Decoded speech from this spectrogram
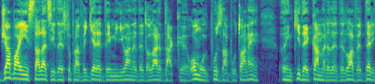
Geaba instalații de supraveghere de milioane de dolari dacă omul pus la butoane închide camerele de luat vederi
